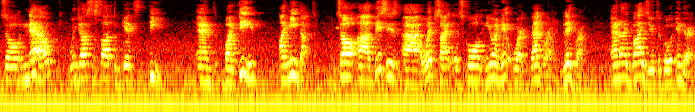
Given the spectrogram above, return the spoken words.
So now we just start to get deep. And by deep, I mean that. So uh, this is a website, it's called Neural Network Background, Playground. And I advise you to go in there.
